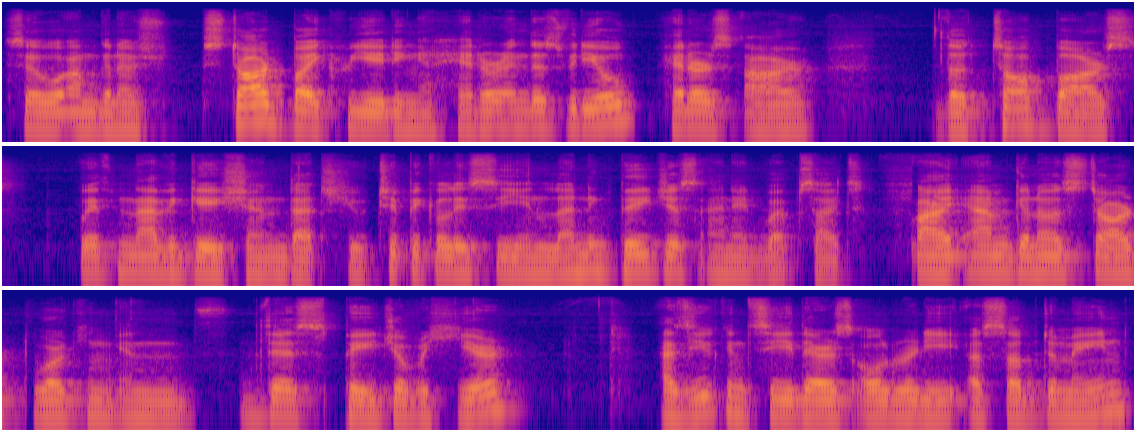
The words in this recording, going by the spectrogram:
So I'm going to start by creating a header in this video. Headers are the top bars with navigation that you typically see in landing pages and in websites. I am gonna start working in this page over here. As you can see, there's already a subdomain.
